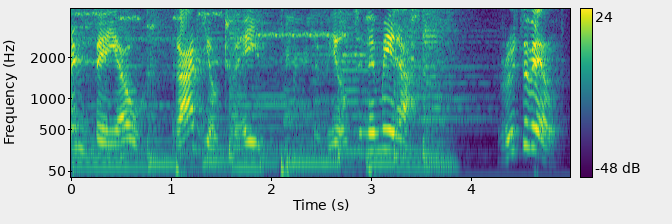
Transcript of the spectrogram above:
NPO Radio 2. De Wild in de Middag. Ruud de Wild.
